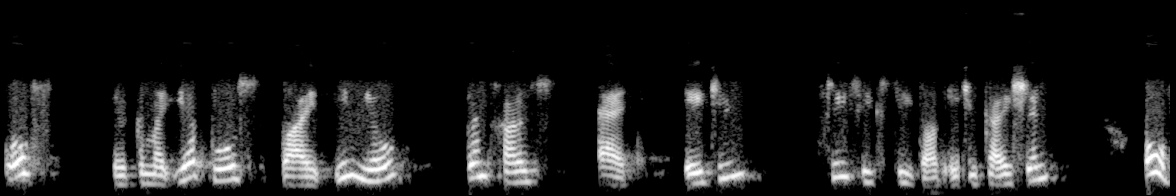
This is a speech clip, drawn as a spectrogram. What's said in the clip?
Of jy kan my e-pos by email.house@edu360.education of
